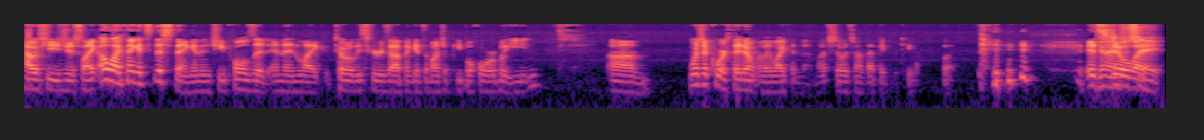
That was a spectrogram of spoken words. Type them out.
how she's just like, oh, I think it's this thing, and then she pulls it, and then like totally screws up and gets a bunch of people horribly eaten. Um, which of course they don't really like them that much, so it's not that big of a deal. But it's Can still like, say?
